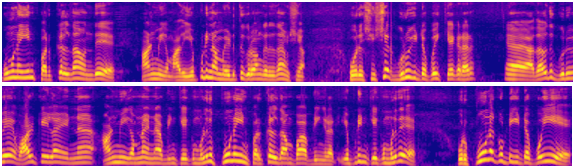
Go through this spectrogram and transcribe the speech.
பூனையின் பற்கள் தான் வந்து ஆன்மீகம். அதை எப்படி நம்ம எடுத்துக்கிறோங்கிறது தான் விஷயம். ஒரு சிஷ்யர் குரு கிட்ட போய் கேட்குறார் அதாவது குருவே வாழ்க்கையெல்லாம் என்ன ஆன்மீகம்னா என்ன அப்படின்னு கேட்கும் பொழுது பூனையின் பற்கள் தான்ப்பா அப்படிங்கிறார். எப்படின்னு கேட்கும் பொழுது ஒரு பூனைக்குட்டிக்கிட்ட போய்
